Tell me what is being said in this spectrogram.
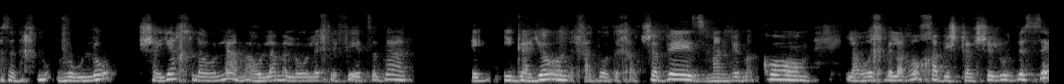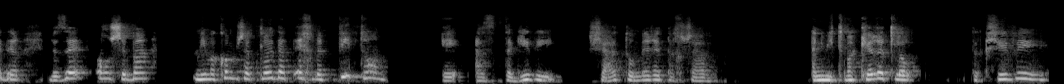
אז אנחנו, והוא לא שייך לעולם, העולם הלא הולך לפי עץ הדעת, היגיון, אחד ועוד אחד שווה, זמן ומקום, לאורך ולרוחב, השתלשלות וסדר, וזה אור שבא ממקום שאת לא יודעת איך, ופתאום, אה, אז תגידי, שאת אומרת עכשיו, אני מתמכרת לו, תקשיבי,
